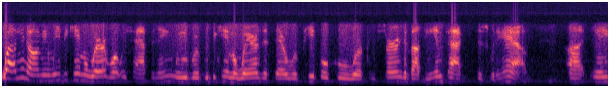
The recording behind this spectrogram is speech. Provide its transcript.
Well, you know, I mean, we became aware of what was happening. We, were, we became aware that there were people who were concerned about the impact this would have. Uh, you, know, you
